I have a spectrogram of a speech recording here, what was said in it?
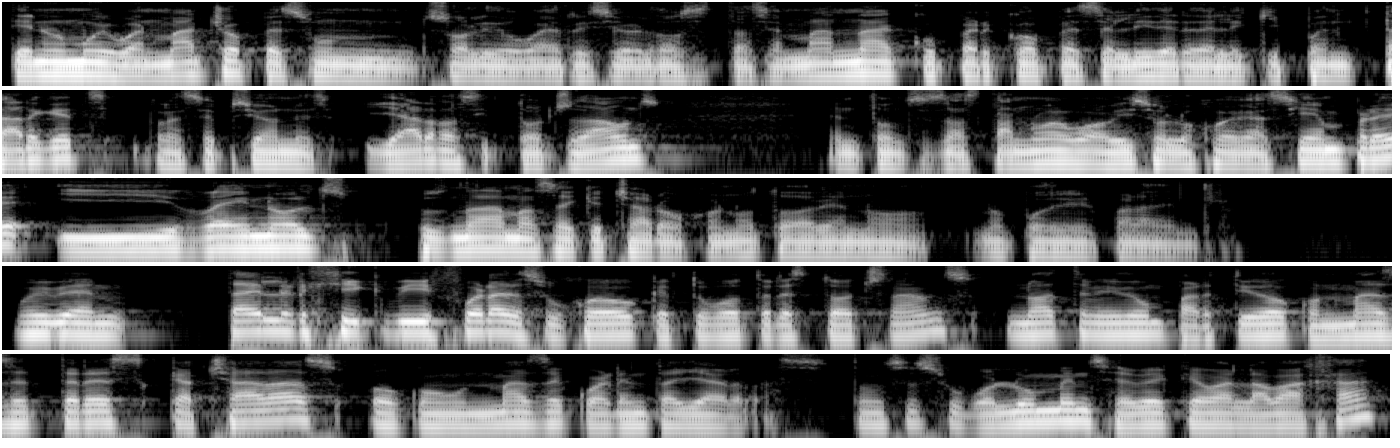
tiene un muy buen matchup. Es un sólido wide receiver 2 esta semana. Cooper Cup es el líder del equipo en targets, recepciones, yardas y touchdowns. Entonces, hasta nuevo aviso lo juega siempre. Y Reynolds, pues nada más hay que echar ojo, ¿no? Todavía no, no podría ir para adentro. Muy bien. Tyler Higby, fuera de su juego que tuvo tres touchdowns, no ha tenido un partido con más de tres cachadas o con más de 40 yardas. Entonces su volumen se ve que va a la baja.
